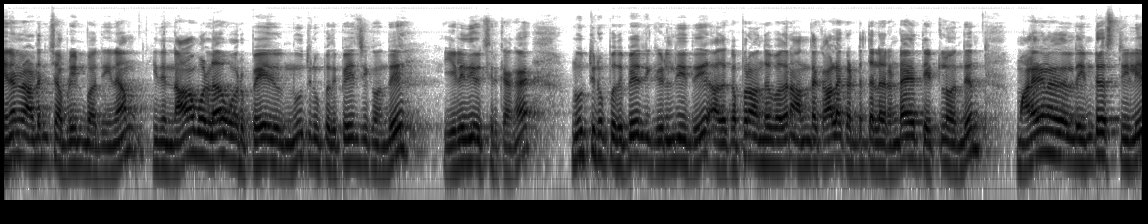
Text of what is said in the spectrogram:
என்ன நடந்துச்சு அப்படின்னு பார்த்தீங்கன்னா இது நாவலாக ஒரு பே நூற்றி முப்பது பேஜுக்கு வந்து எழுதி வச்சுருக்காங்க. நூற்றி முப்பது பேருக்கு எழுதியது அதுக்கப்புறம் வந்து பார்த்தோன்னா அந்த காலகட்டத்தில் ரெண்டாயிரத்தி எட்டில் வந்து மலையாள இண்டஸ்ட்ரியிலே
